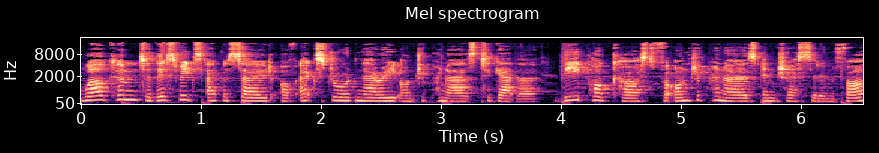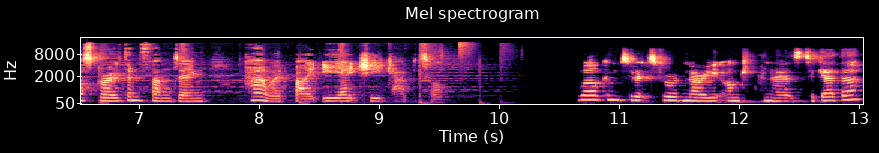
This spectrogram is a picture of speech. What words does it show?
Welcome to this week's episode of Extraordinary Entrepreneurs Together, the podcast for entrepreneurs interested in fast growth and funding, powered by EHE Capital. Welcome to Extraordinary Entrepreneurs Together.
